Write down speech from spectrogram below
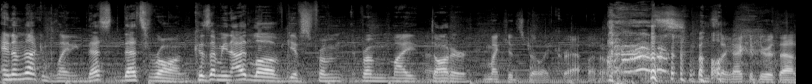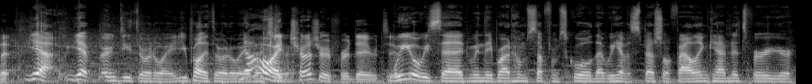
And I'm not complaining. That's that's wrong. Because I mean, I love gifts from from my Uh, daughter. My kids draw like crap. I don't know. It's, it's like I could do without it. Yeah, yeah. I mean, do you throw it away? You probably throw it away. No, I treasure it for a day or two. We always said when they brought home stuff from school that we have a special filing cabinets for your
